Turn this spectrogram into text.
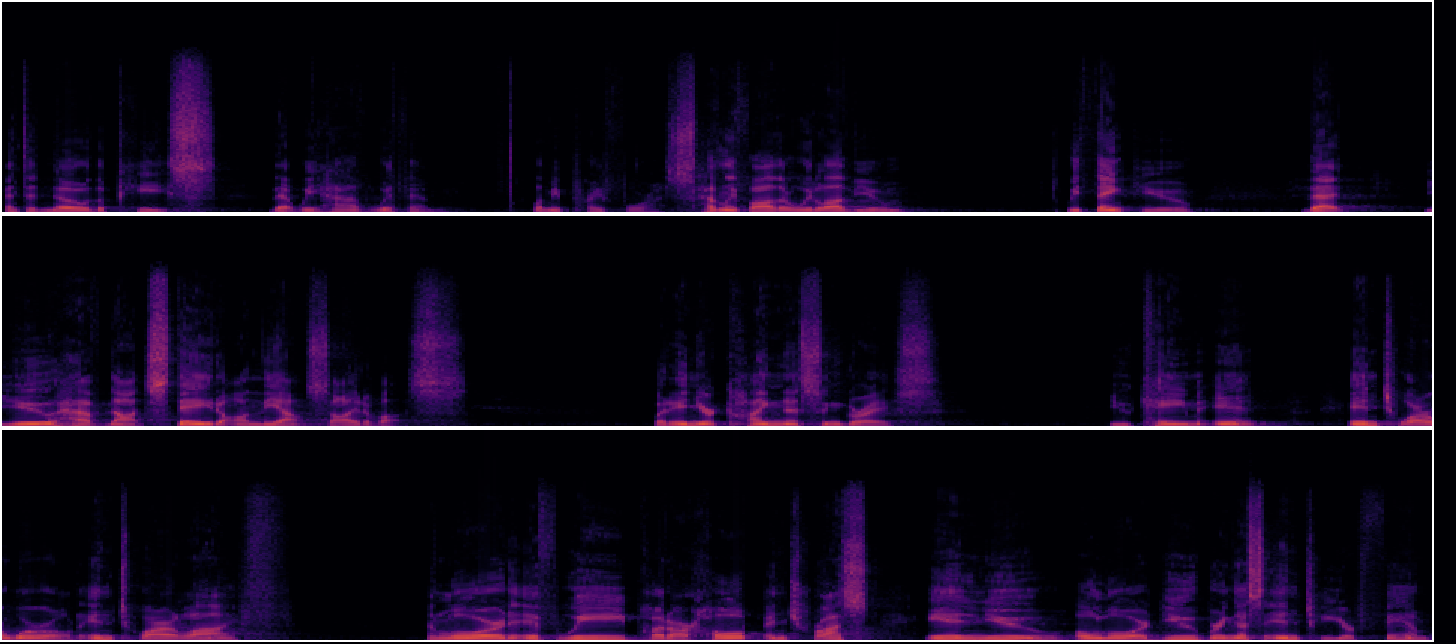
and to know the peace that we have with Him. Let me pray for us. Heavenly Father, we love you. We thank you that you have not stayed on the outside of us, but in your kindness and grace, you came in, into our world, into our life. And Lord, if we put our hope and trust in you, O oh Lord, you bring us into your family.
